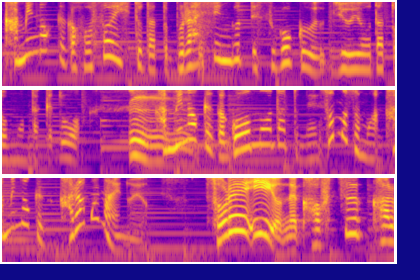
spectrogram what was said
髪の毛が細い人だとブラッシングってすごく重要だと思うんだけどうんうんうん髪の毛が剛毛だとねそもそも髪の毛が絡まないのよ。それいいよね。か普通か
